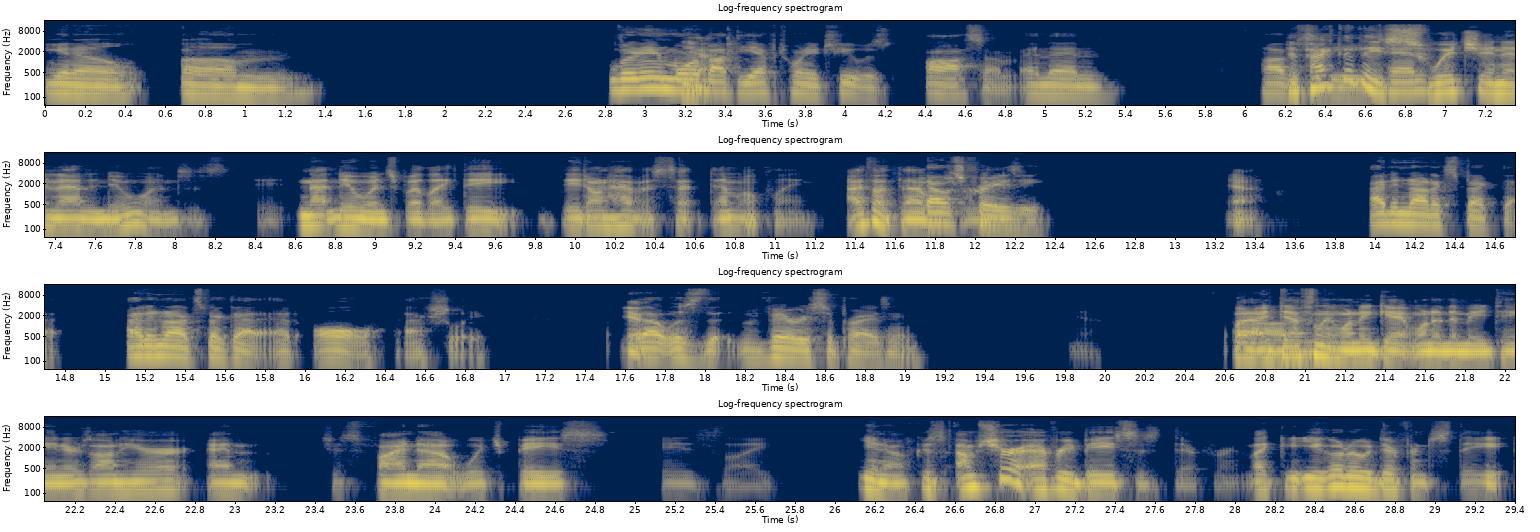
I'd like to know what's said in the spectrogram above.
you know um learning more Yeah. about the f-22 was awesome and then The fact that they A-10 switch in and out of new ones is not new ones, but like they they don't have a set demo plane. I thought that, that was was crazy Yeah. i did not expect that i did not expect that at all actually Yeah. that was the, very surprising Yeah. But I Um, definitely want to get one of the maintainers on here and just find out which base is like, you know, because I'm sure every base is different. Like you go to a different state,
